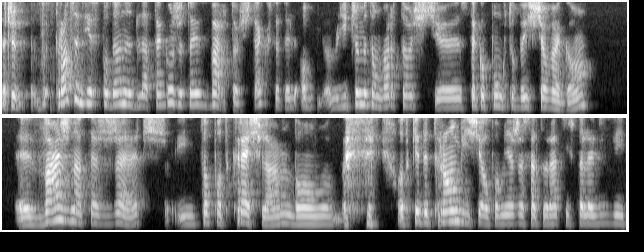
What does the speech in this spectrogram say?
Znaczy, procent jest podany dlatego, że to jest wartość, tak? Wtedy liczymy tą wartość e, z tego punktu wyjściowego. E, ważna też rzecz, i to podkreślam, bo od kiedy trąbi się o pomiarze saturacji w telewizji,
